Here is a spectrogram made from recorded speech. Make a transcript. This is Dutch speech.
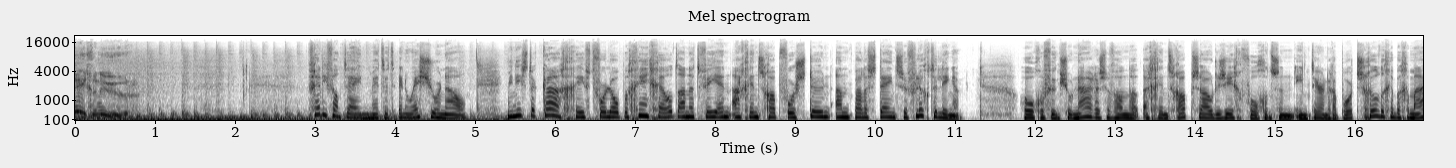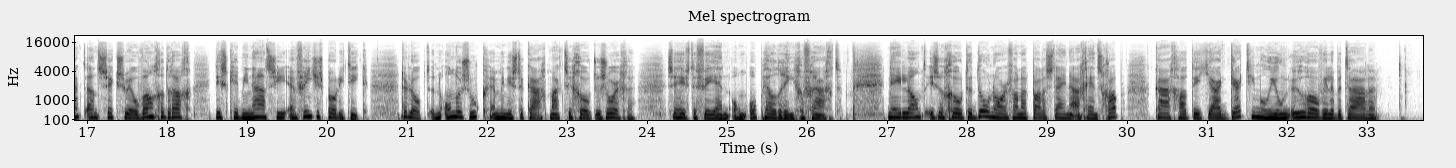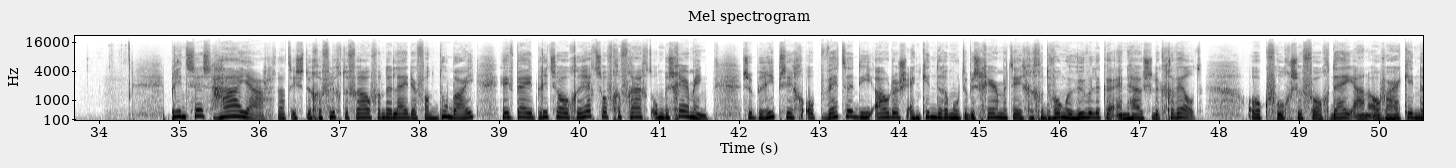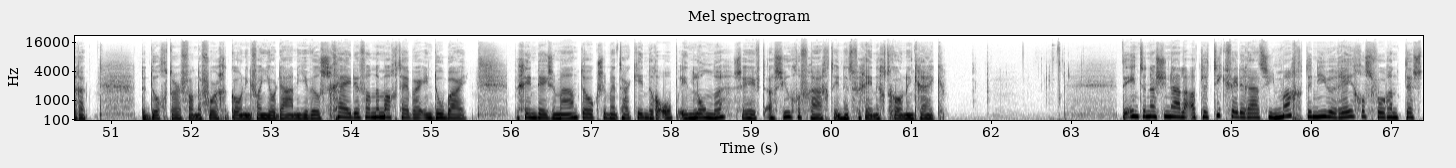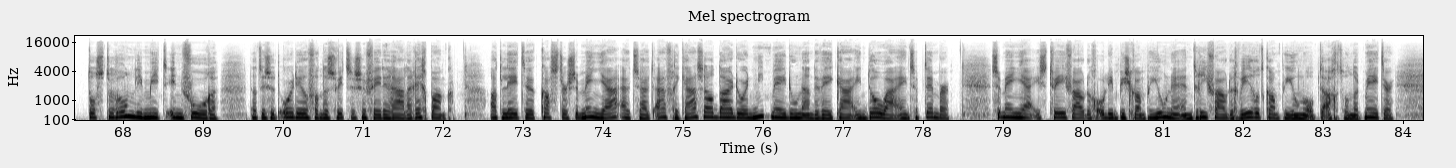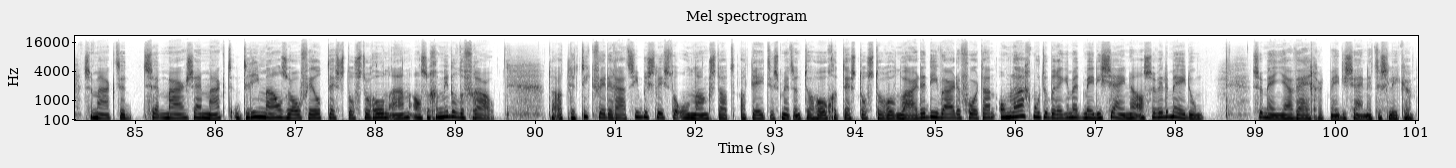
9 uur. Freddy van Tijn met het NOS-journaal. Minister Kaag geeft voorlopig geen geld aan het VN-agentschap voor steun aan Palestijnse vluchtelingen. Hoge functionarissen van dat agentschap zouden zich volgens een intern rapport schuldig hebben gemaakt aan seksueel wangedrag, discriminatie en vriendjespolitiek. Er loopt een onderzoek en minister Kaag maakt zich grote zorgen. Ze heeft de VN om opheldering gevraagd. Nederland is een grote donor van het Palestijnenagentschap. Kaag had dit jaar 13 miljoen euro willen betalen. Prinses Haya, dat is de gevluchte vrouw van de leider van Dubai... heeft bij het Britse Hoge Rechtshof gevraagd om bescherming. Ze beriep zich op wetten die ouders en kinderen moeten beschermen... tegen gedwongen huwelijken en huiselijk geweld. Ook vroeg ze voogdij aan over haar kinderen. De dochter van de vorige koning van Jordanië wil scheiden van de machthebber in Dubai. Begin deze maand dook ze met haar kinderen op in Londen. Ze heeft asiel gevraagd in het Verenigd Koninkrijk. De Internationale Atletiek Federatie mag de nieuwe regels voor een testosteronlimiet invoeren. Dat is het oordeel van de Zwitserse federale rechtbank. Atlete Caster Semenya uit Zuid-Afrika zal daardoor niet meedoen aan de WK in Doha eind september. Semenya is tweevoudig Olympisch kampioene en drievoudig wereldkampioene op de 800 meter. Ze maakte, maar zij maakt driemaal zoveel testosteron aan als een gemiddelde vrouw. De Atletiek Federatie besliste onlangs dat atletes met een te hoge testosteronwaarde die waarde voortaan omlaag moeten brengen met medicijnen als ze willen meedoen. Semenya weigert medicijnen te slikken.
